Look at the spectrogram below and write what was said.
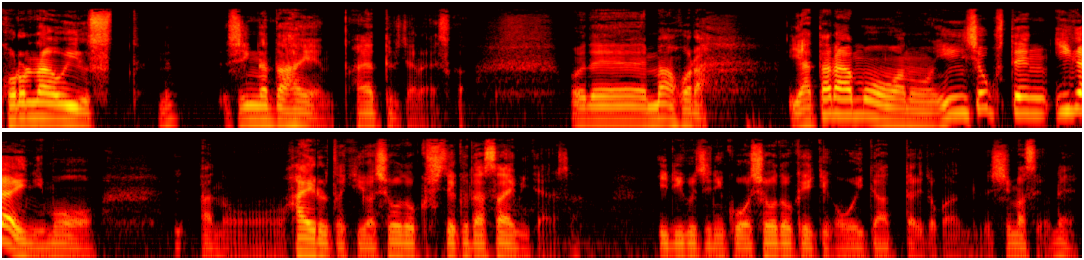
コロナウイルスってね、新型肺炎流行ってるじゃないですか。これで、まあほら、やたらもうあの、飲食店以外にも、あの、入るときは消毒してくださいみたいなさ、入り口にこう消毒液が置いてあったりとかしますよね。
